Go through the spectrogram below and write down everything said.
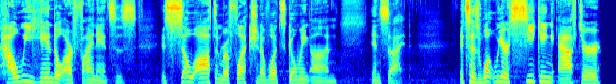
How we handle our finances is so often a reflection of what's going on inside. It says what we are seeking after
